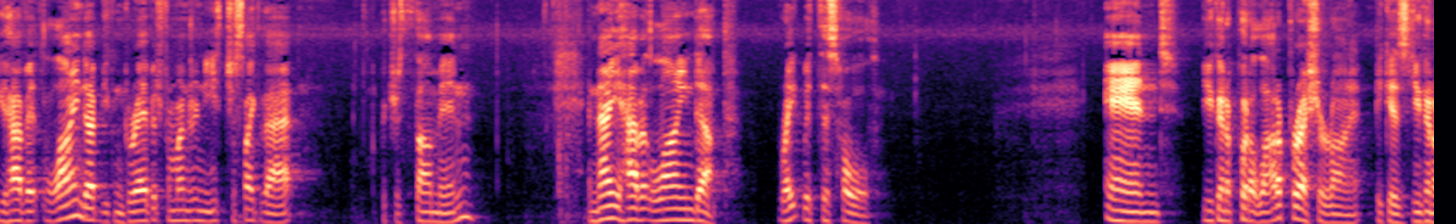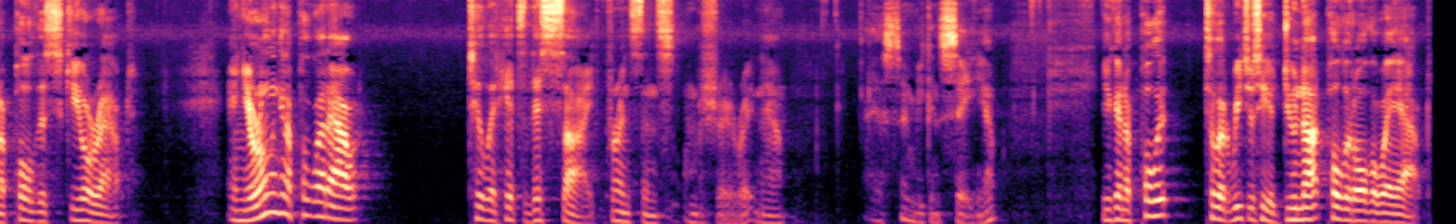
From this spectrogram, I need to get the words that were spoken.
you have it lined up. You can grab it from underneath just like that. Put your thumb in. And now you have it lined up right with this hole. And you're going to put a lot of pressure on it because you're going to pull this skewer out. And you're only going to pull it out till it hits this side. For instance, I'm to show you right now. I assume you can see, yep. You're going to pull it till it reaches here. Do not pull it all the way out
